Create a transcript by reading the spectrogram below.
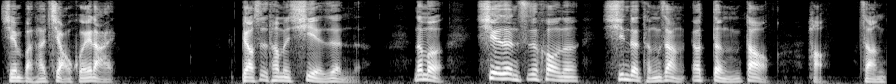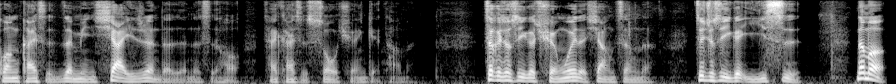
先把它缴回来，表示他们卸任了。那么卸任之后呢，新的藤杖要等到好长官开始任命下一任的人的时候，才开始授权给他们。这个就是一个权威的象征了，这就是一个仪式。那么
